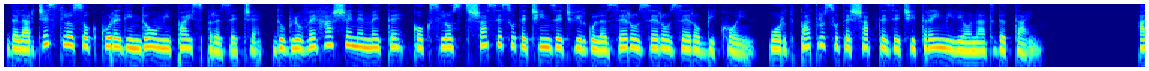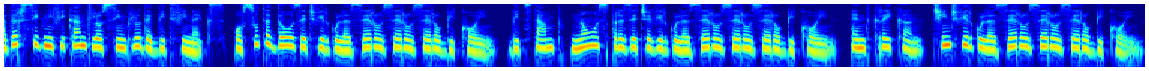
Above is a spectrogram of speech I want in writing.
The largest loss occurred din 2014, WHNMT, Cox lost 650,000 Bitcoin, worth 473 million at the time. Other significant loss include Bitfinex, 120,000 Bitcoin, Bitstamp, 19,000 Bitcoin, and Kraken, 5,000 Bitcoin.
